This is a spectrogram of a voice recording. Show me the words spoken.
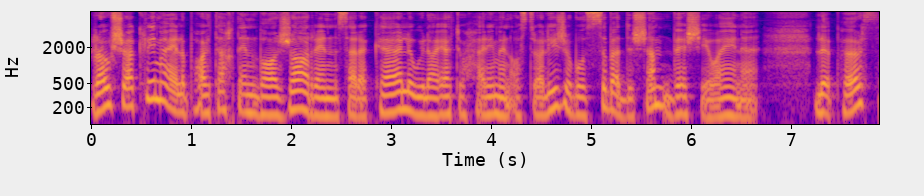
روشا کلیما ال پایتخت باجار سرکه لولایت و حریم استرالی جبو سبد شم و شیوینه لپرث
